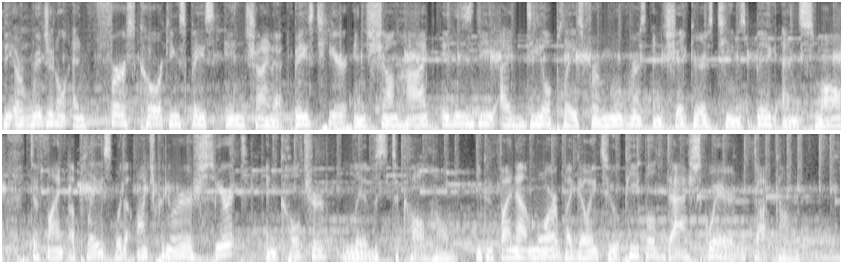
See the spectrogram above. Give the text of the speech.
the original and first co working space in China. Based here in Shanghai, it is the ideal place for movers and shakers, teams big and small, to find a place where the entrepreneurial spirit and culture lives to call home. You can find out more by going to people-squared.com.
